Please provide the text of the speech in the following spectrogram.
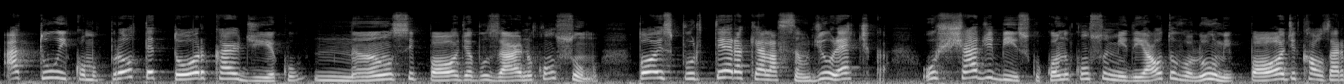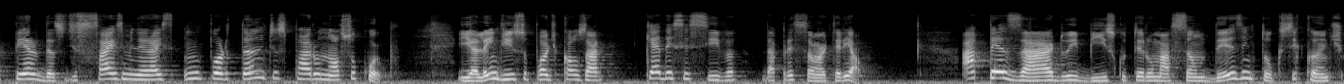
atue como protetor cardíaco, não se pode abusar no consumo, pois por ter aquela ação diurética, o chá de hibisco, quando consumido em alto volume, pode causar perdas de sais minerais importantes para o nosso corpo. E além disso, pode causar queda excessiva da pressão arterial. Apesar do hibisco ter uma ação desintoxicante,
